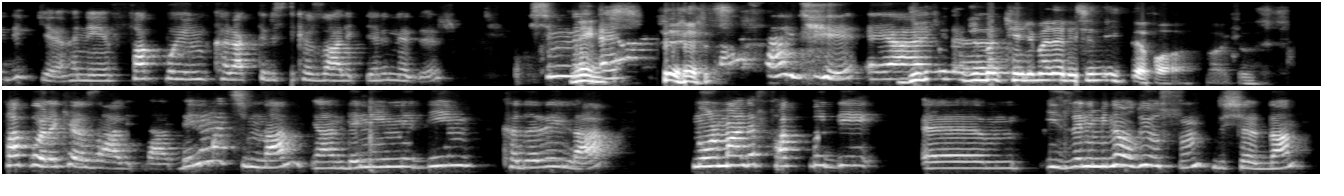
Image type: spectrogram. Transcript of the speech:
Dedik ki hani fuckboy'un karakteristik özellikleri nedir? Şimdi Neymiş? eğer sanki eğer Dilimin ucunda kelimeler için ilk defa arkadaşlar. fuckboy'daki özellikler benim açımdan yani deneyimlediğim kadarıyla normalde fuck body e, izlenimini alıyorsun dışarıdan.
